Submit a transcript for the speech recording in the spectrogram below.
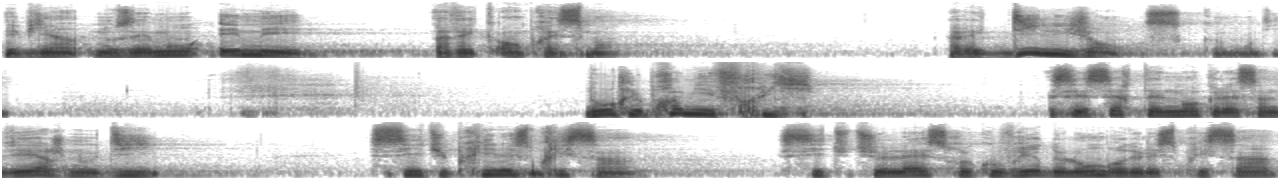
eh bien, nous aimons aimer avec empressement, avec diligence, comme on dit. Donc le premier fruit, c'est certainement que la Sainte Vierge nous dit, si tu pries l'Esprit Saint, si tu te laisses recouvrir de l'ombre de l'Esprit Saint,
